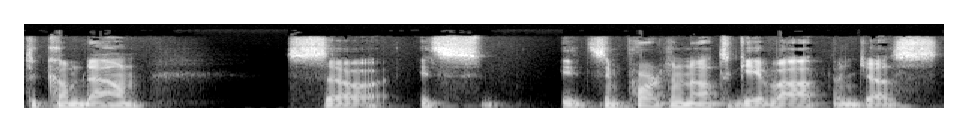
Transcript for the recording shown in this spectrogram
to come down. So it's it's important not to give up and just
